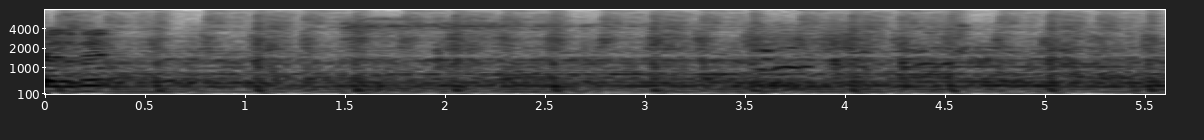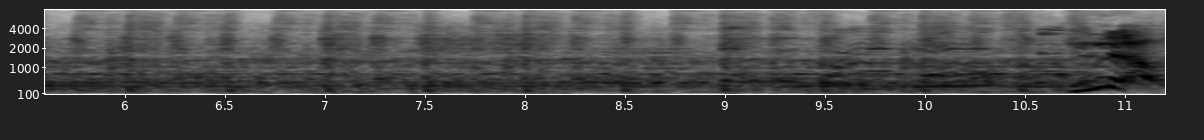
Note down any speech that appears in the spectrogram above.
President? No!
